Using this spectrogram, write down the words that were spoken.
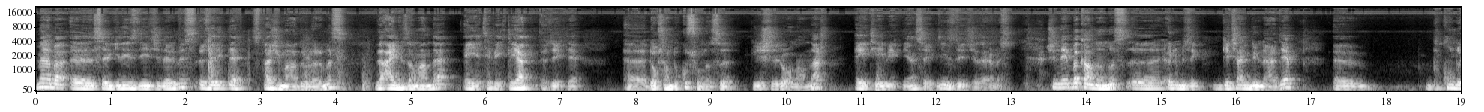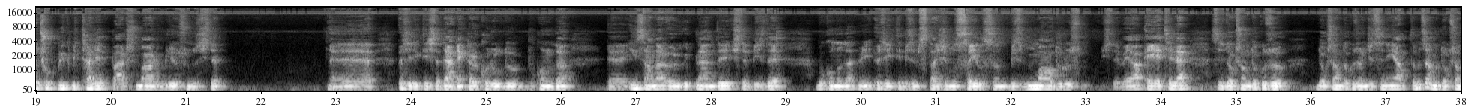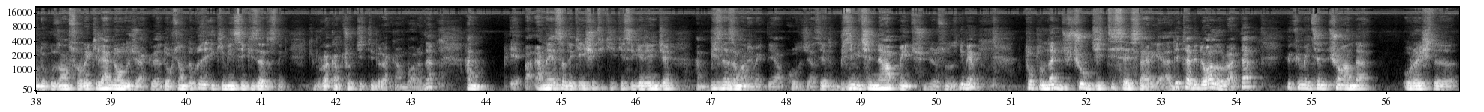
Merhaba e, sevgili izleyicilerimiz, özellikle staj mağdurlarımız ve aynı zamanda EYT bekleyen, özellikle e, 99 sonrası girişleri olanlar, EYT'yi bekleyen sevgili izleyicilerimiz. Şimdi bakanlığımız e, önümüzdeki geçen günlerde e, bu konuda çok büyük bir talep var. Malum biliyorsunuz işte e, özellikle işte dernekler kuruldu. Bu konuda e, insanlar örgütlendi. İşte bizde bu konuda özellikle bizim stajımız sayılsın. Biz mağduruz. işte veya EYT'ler siz 99'u 99 öncesini yaptınız ama 99'dan sonrakiler ne olacak veya 99 ile 2008 arasındaki ki bu rakam çok ciddi bir rakam bu arada. Hani e, anayasadaki eşitlik ilkesi gereğince hani biz ne zaman emekli olacağız ya da bizim için ne yapmayı düşünüyorsunuz gibi toplumdan çok ciddi sesler geldi. Tabii doğal olarak da hükümetin şu anda uğraştığı,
